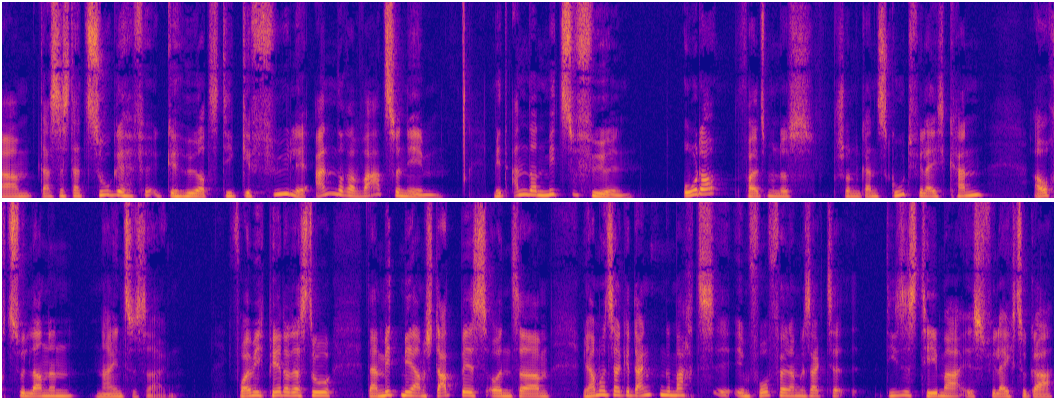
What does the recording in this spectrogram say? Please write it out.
ähm, dass es dazu ge gehört, die Gefühle anderer wahrzunehmen, mit anderen mitzufühlen oder, falls man das schon ganz gut vielleicht kann, auch zu lernen, Nein zu sagen. Ich freue mich, Peter, dass du da mit mir am Start bist und ähm, wir haben uns ja Gedanken gemacht äh, im Vorfeld, haben gesagt, äh, dieses Thema ist vielleicht sogar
